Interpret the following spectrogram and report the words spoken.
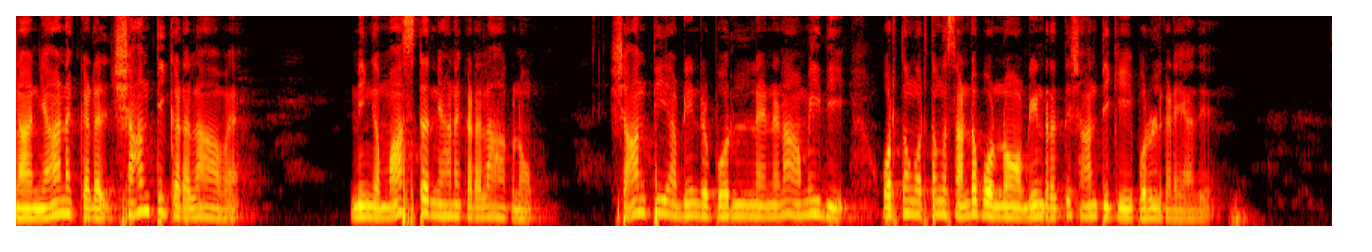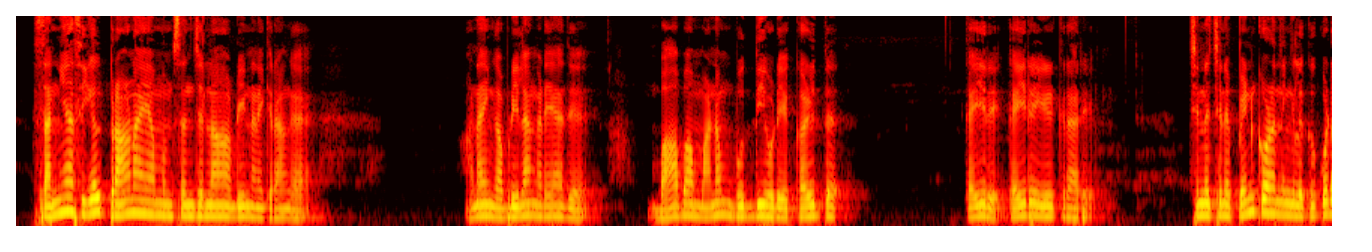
நான் ஞானக்கடல் சாந்தி கடலாக ஆவேன். நீங்கள் மாஸ்டர் ஞானக்கடலாக ஆகணும். சாந்தி அப்படின்ற பொருள் என்னென்னா அமைதி. ஒருத்தவங்க ஒருத்தவங்க சண்டை போடணும் அப்படின்றது சாந்திக்கு பொருள் கிடையாது. சன்னியாசிகள் பிராணாயாமம் செஞ்சிடலாம் அப்படின்னு நினைக்கிறாங்க. ஆனால் இங்கே அப்படிலாம் கிடையாது. பாபா மனம் புத்தியுடைய கழுத்தை கயிறு கயிறு இழுக்கிறாரு. சின்ன சின்ன பெண் குழந்தைங்களுக்கு கூட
